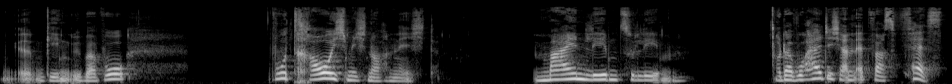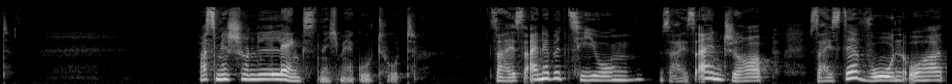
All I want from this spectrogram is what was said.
äh, gegenüber? Wo, wo traue ich mich noch nicht, mein Leben zu leben? Oder wo halte ich an etwas fest, was mir schon längst nicht mehr gut tut? Sei es eine Beziehung, sei es ein Job, sei es der Wohnort.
